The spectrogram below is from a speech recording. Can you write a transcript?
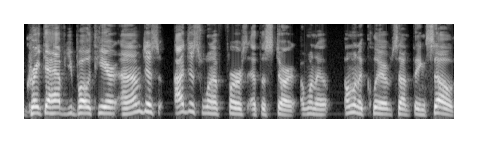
great to have you both here. And I'm just, I just want to first at the start, I want to, I want to clear up something. So,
